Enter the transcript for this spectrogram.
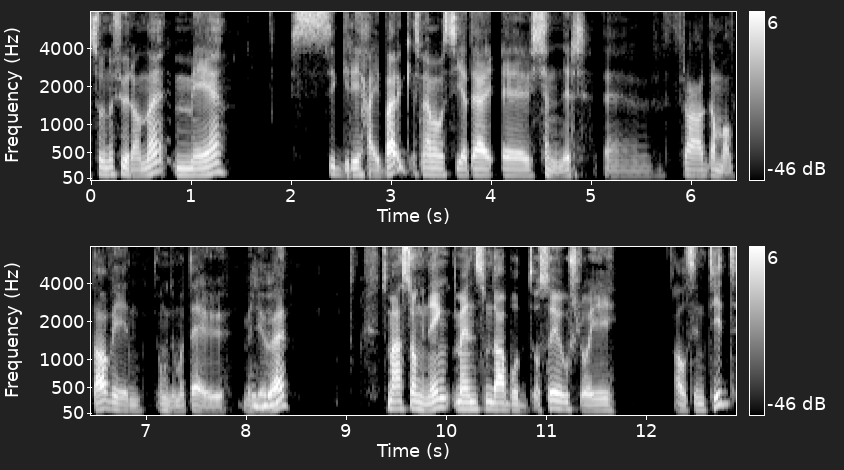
Sogn og Fjordane med Sigrid Heiberg, som jeg må si at jeg eh, kjenner eh, fra gammelt av i Ungdom mot EU-miljøet. Som er sogning, men som da har bodd også i Oslo i all sin tid.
